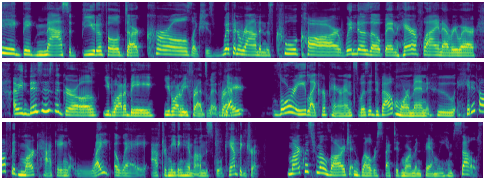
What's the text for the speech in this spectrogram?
big, big, mass of beautiful dark curls. Like she's whipping around in this cool car, windows open, hair flying everywhere. I mean, this is the girl you'd want to be, you'd want to be friends with, Yeah. right? Lori, like her parents, was a devout Mormon who hit it off with Mark Hacking right away after meeting him on the school camping trip. Mark was from a large and well respected Mormon family himself.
